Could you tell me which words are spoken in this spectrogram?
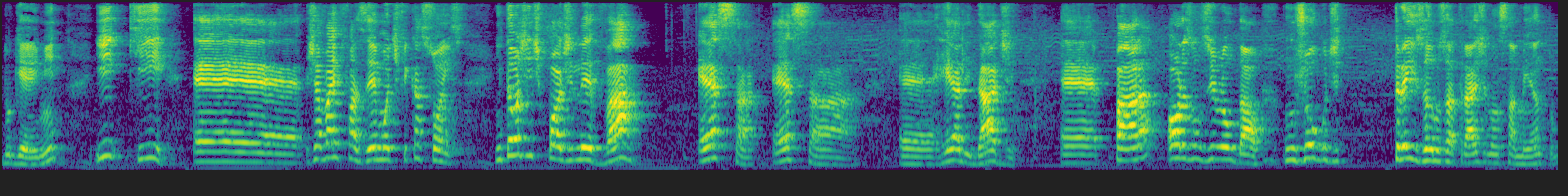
do game e que é, já vai fazer modificações. Então a gente pode levar essa essa é, realidade é, para Horizon Zero Dawn, um jogo de três anos atrás de lançamento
